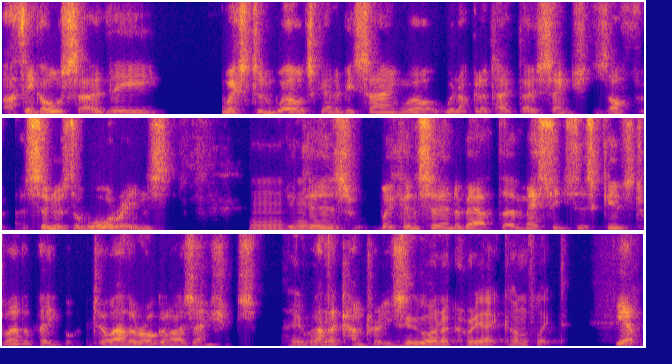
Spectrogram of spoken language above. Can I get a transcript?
I think also the Western world's going to be saying, well, we're not going to take those sanctions off as soon as the war ends. Mm-hmm. Because we're concerned about the message this gives to other people, to other organisations, who other countries who want to create conflict. Yeah.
